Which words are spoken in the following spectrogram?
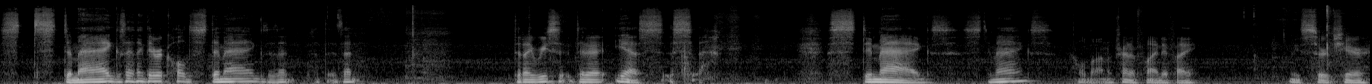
Stimagz, I think they were called Stimagz. Is that is that? Did I recent? Did I? Yes. Stimagz. Stimagz. Hold on, I'm trying to find if I. Let me search here.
